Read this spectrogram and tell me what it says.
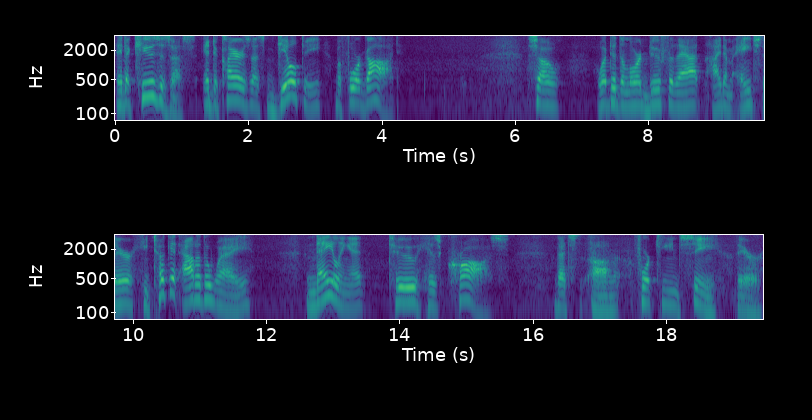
It accuses us. It declares us guilty before God. So, what did the Lord do for that? Item H there. He took it out of the way, nailing it to his cross. That's uh, 14c there.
